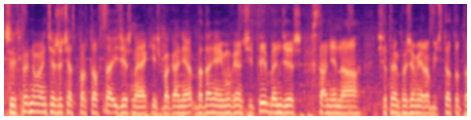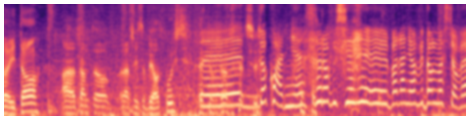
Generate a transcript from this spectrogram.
Czyli w pewnym momencie życia sportowca idziesz na jakieś bagania, badania i mówią ci, ty będziesz w stanie na światowym poziomie robić to, to, to i to, a tamto raczej sobie odpuść? Tak to wygląda? Czy... dokładnie, robi się yy, badania wydolnościowe,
